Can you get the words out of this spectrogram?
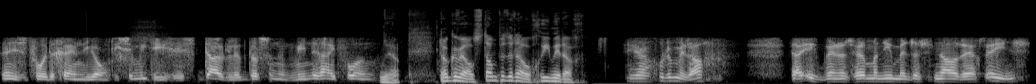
dan is het voor degene die antisemitisch is duidelijk dat ze een minderheid vormen. Ja. Dank u wel. Stam.nl, goedemiddag. Ja, goedemiddag. Ja, ik ben het helemaal niet met de snelrecht eens.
